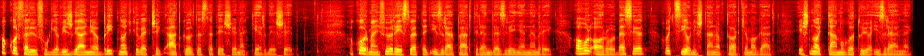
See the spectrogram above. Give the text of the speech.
akkor felül fogja vizsgálni a brit nagykövetség átköltöztetésének kérdését. A kormányfő részt vett egy izrael párti rendezvényen nemrég, ahol arról beszélt, hogy cionistának tartja magát, és nagy támogatója Izraelnek,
